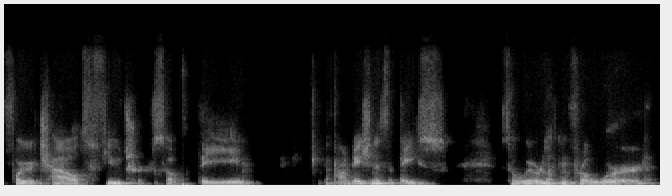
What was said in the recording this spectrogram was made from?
for your child's future. So the the foundation is the base. So we were looking for a word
